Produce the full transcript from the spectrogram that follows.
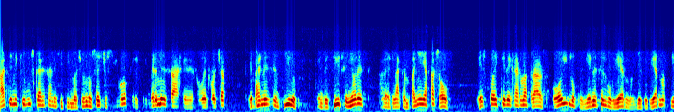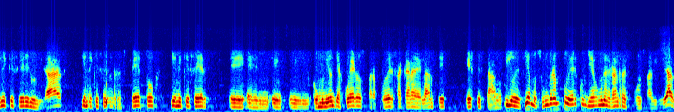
va a tener que buscar esa legitimación los hechos. Yo creo que el primer mensaje de Rubén Rocha va en ese sentido, en decir, señores, a ver, la campaña ya pasó, esto hay que dejarlo atrás, hoy lo que viene es el gobierno y el gobierno tiene que ser en unidad, tiene que ser en respeto, tiene que ser eh, en, comunión de acuerdos para poder sacar adelante este Estado. Y lo decíamos, un gran poder conlleva una gran responsabilidad.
